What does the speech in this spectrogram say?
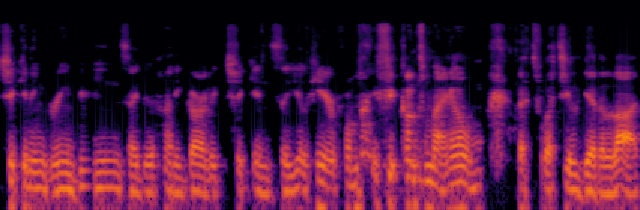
chicken and green beans. I do honey garlic chicken. So you'll hear from if you come to my home, that's what you'll get a lot.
